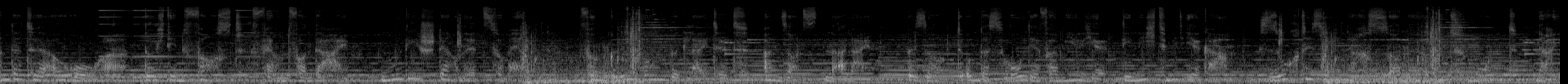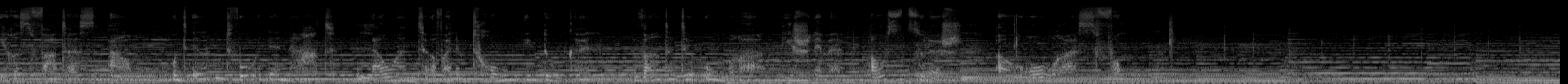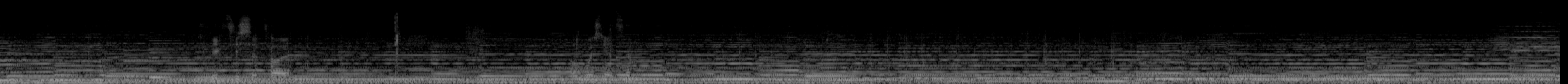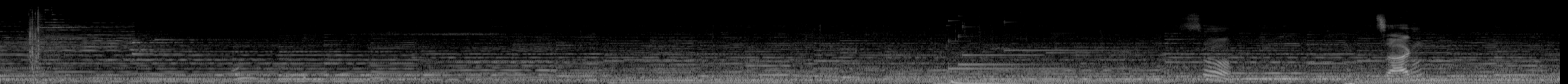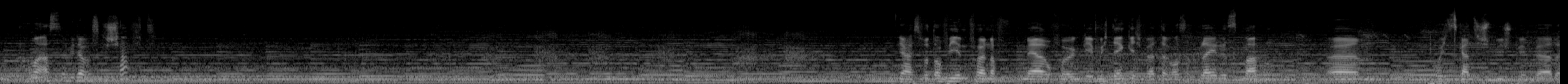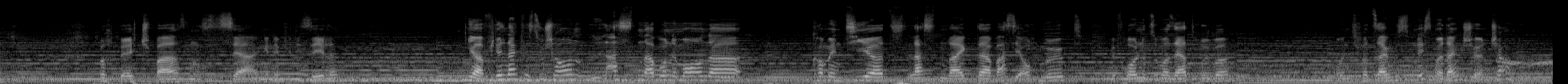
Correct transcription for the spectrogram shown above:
Wanderte Aurora durch den Forst fern von daheim. Nur die Sterne zum Hirten. Vom Glühwurm begleitet, ansonsten allein. Besorgt um das Wohl der Familie, die nicht mit ihr kam, suchte sie nach Sonne und Mond, nach ihres Vaters Arm. Und irgendwo in der Nacht, lauernd auf einem Thron im Dunkeln, wartete Umbra, die Schlimme, auszulöschen Auroras Funken. Sich so toll. Aber wo ist denn jetzt hin? So. Ich sagen, haben wir erstmal wieder was geschafft. Ja, es wird auf jeden Fall noch mehrere Folgen geben. Ich denke, ich werde daraus eine Playlist machen, ähm, wo ich das ganze Spiel spielen werde. Macht mir echt Spaß und es ist sehr angenehm für die Seele. Ja, vielen Dank fürs Zuschauen. Lasst ein Abonnement da, kommentiert, lasst ein Like da, was ihr auch mögt. Wir freuen uns immer sehr drüber. Und ich würde sagen, bis zum nächsten Mal. Dankeschön. Ciao.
